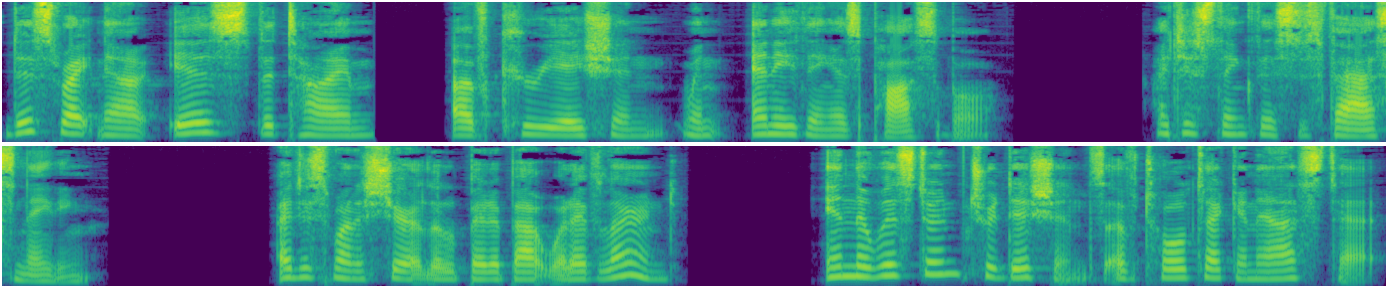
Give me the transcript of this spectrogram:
This right now is the time of creation when anything is possible. I just think this is fascinating. I just want to share a little bit about what I've learned. In the wisdom traditions of Toltec and Aztec,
